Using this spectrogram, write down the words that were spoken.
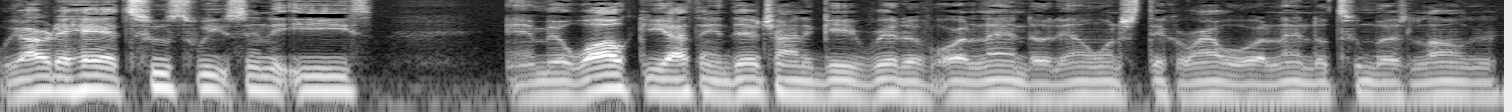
We already had two sweeps in the East. And Milwaukee, I think they're trying to get rid of Orlando. They don't want to stick around with Orlando too much longer.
